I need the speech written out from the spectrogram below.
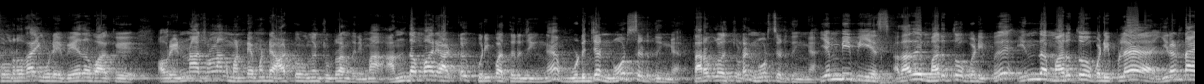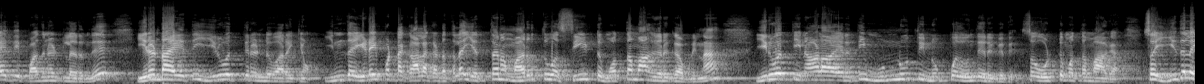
சொல்கிறதா எங்களுடைய வேத வாக்கு. அவர் என்ன சொன்னாங்க மண்டே மண்டே ஆட்டுவாங்கன்னு சொல்கிறாங்க தெரியுமா? அந்த மாதிரி ஆட்கள் குறிப்பாக தெரிஞ்சுக்கங்க. முடிஞ்ச நோட்ஸ் எடுத்துங்க தரவுகளை சொல்கிறேன் நோட்ஸ் எடுத்துங்க எம்பிபிஎஸ் அதாவது மருத்துவ படிப்பு இந்த மருத்துவ படிப்பில் இரண்டாயிரத்தி பதினெட்டுல இருந்து இரண்டாயிரத்தி இருபத்தி ரெண்டு வரைக்கும் இந்த இடைப்பட்ட காலகட்டத்தில் எத்தனை மருத்துவ சீட்டு மொத்தமாக இருக்குது அப்படின்னா இருபத்தி நாலாயிரத்தி முந்நூற்றி முப்பது வந்து இருக்குது. ஸோ ஒட்டு மொத்தமாக ஸோ இதில்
